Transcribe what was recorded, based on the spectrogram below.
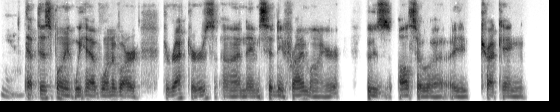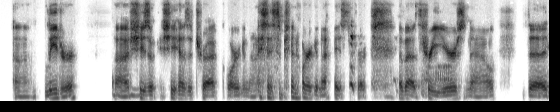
yeah. at this point, we have one of our directors uh, named Sydney Freimeyer, who's also a, a trekking uh, leader uh, mm-hmm. she's a, she has a trek organized. It's been organized for about three years now. That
